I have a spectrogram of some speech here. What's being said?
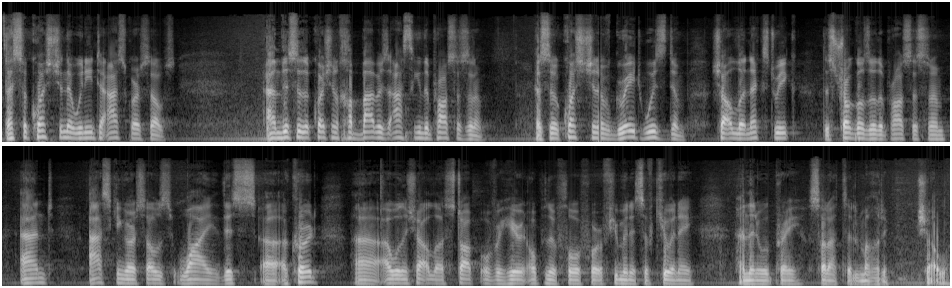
That's a question that we need to ask ourselves. And this is the question Khabbab is asking the Prophet. It's a question of great wisdom. Inshallah, next week, the struggles of the Prophet and asking ourselves why this uh, occurred. Uh, I will inshallah stop over here and open the floor for a few minutes of Q&A and then we'll pray Salat al-Maghrib, inshallah.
